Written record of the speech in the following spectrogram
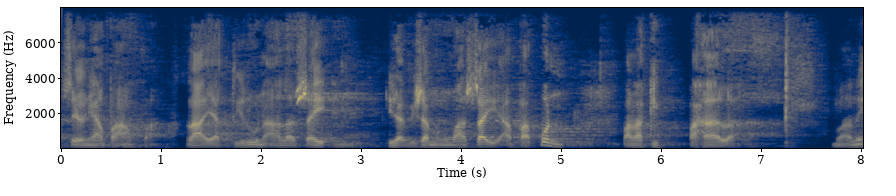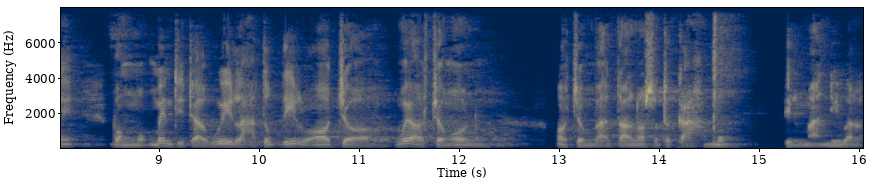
hasilnya apa-apa. Layak diruna ala sayin. Tidak bisa menguasai apa pun, apalagi pahala. Mane wong mukmin didhawuhi la tubtilu aja, kowe aja ngono. Aja batalno sedekahmu bil mani wal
